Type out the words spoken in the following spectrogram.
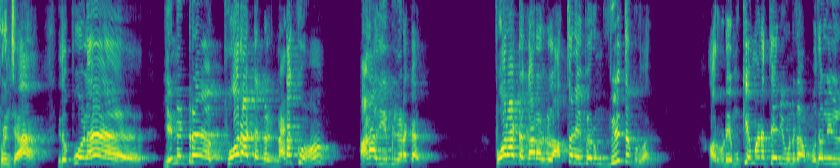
புரிஞ்சா? இதை போல எண்ணற்ற போராட்டங்கள் நடக்கும் ஆனால் அது இப்படி நடக்காது. போராட்டக்காரர்கள் அத்தனை பேரும் வீழ்த்தப்படுவார்கள். அவருடைய முக்கியமான தேதி ஒன்றுதான் முதலில்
